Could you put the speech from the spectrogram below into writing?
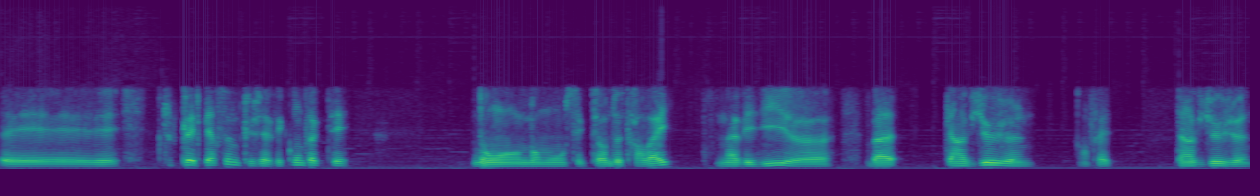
et toutes les personnes que j'avais contactées dans, dans mon secteur de travail m'avait dit euh, bah t'es un vieux jeune en fait t'es un vieux jeune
